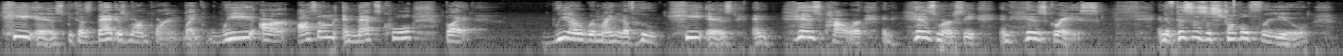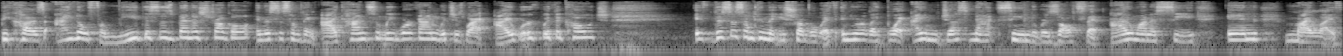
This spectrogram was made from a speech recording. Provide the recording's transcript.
He is, because that is more important. Like, we are awesome and that's cool, but we are reminded of who He is and His power and His mercy and His grace. And if this is a struggle for you, because I know for me, this has been a struggle, and this is something I constantly work on, which is why I work with a coach if this is something that you struggle with and you're like, boy, I'm just not seeing the results that I want to see in my life,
